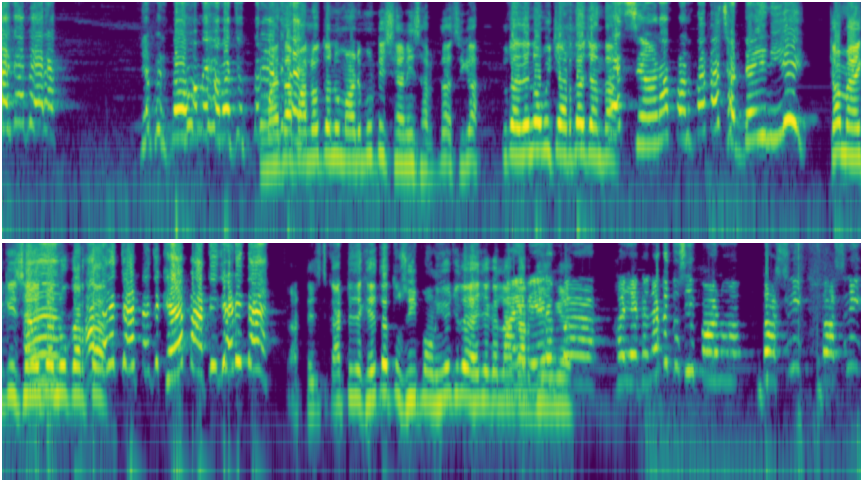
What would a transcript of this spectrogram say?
ਹੈਗਾ ਫੇਰ। ਜੇ ਫਿਰਦਾ ਉਹ ਮੈਂ ਹਵਾ ਚ ਉਤਰਿਆ ਮੈਂ ਤਾਂ ਪਾਲੋ ਤੈਨੂੰ ਮਾੜੀ ਮੋਟੀ ਸਿਆਣੀ ਸਮਝਦਾ ਸੀਗਾ। ਤੂੰ ਤਾਂ ਇਹਦੇ ਨਾਲ ਵੀ ਚੜਦਾ ਜਾਂਦਾ। ਇਹ ਸਿਆਣਾ ਪਣਤਾ ਤਾਂ ਛੱਡੇ ਹੀ ਨਹੀਂ। ਕਿਉਂ ਮੈਂ ਕੀ ਸਿਆਣੇ ਤੈਨੂੰ ਕਰਤਾ? ਮੇਰੇ ਚਾਟੇ ਚ ਖੇ ਪਾਤੀ ਜਿਹੜੀ ਤਾਂ। ਆਟੇ 'ਚ ਕੱਟ 'ਚ ਖੇਤਾ ਤੁਸੀਂ ਪਾਉਣੀ ਹੋ ਜਦੋਂ ਇਹੋ ਜਿਹੇ ਗੱਲਾਂ ਮੇਰੇ ਹੋਗੀਆਂ ਹਜੇ ਕਹਿੰਦਾ ਕਿ ਤੁਸੀਂ ਪਾਣੋ ਦੱਸ ਨਹੀਂ ਦੱਸ ਨਹੀਂ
